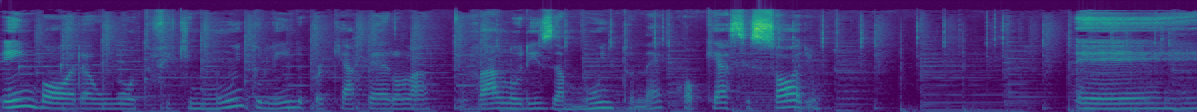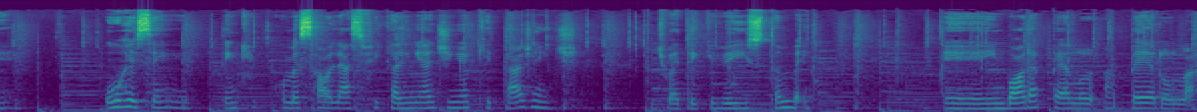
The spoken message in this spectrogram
Embora o outro fique muito lindo, porque a pérola valoriza muito, né? Qualquer acessório. É... O recém tem que começar a olhar se fica alinhadinho aqui, tá, gente? A gente vai ter que ver isso também. É, embora a pérola, a pérola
